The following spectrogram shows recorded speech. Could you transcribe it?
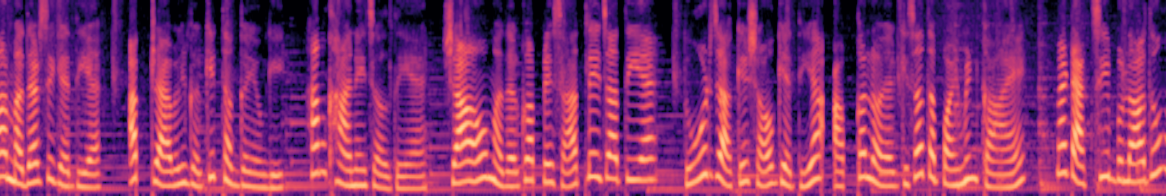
और मदर से कहती है, अब ट्रैवल करके थक गई होंगी, हम खाने चलते हैं। शाओ मदर को अपने साथ ले जाती है। दूर जाके शाओ कहती है, आपका लॉयर के साथ अपॉइंटमेंट कहाँ है? मैं टैक्सी बुला दूँ?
